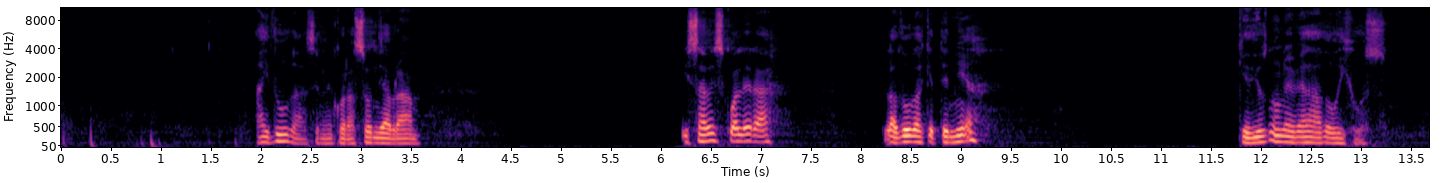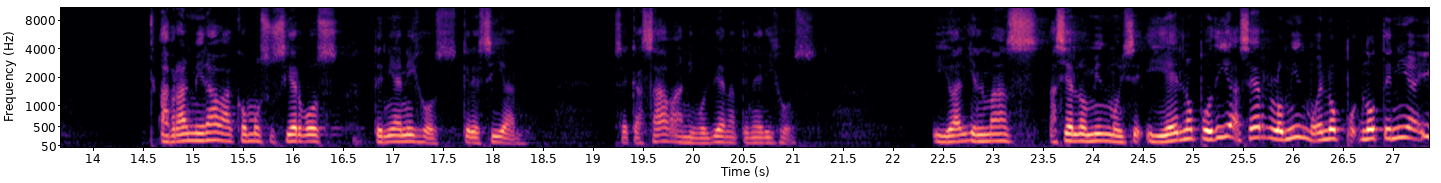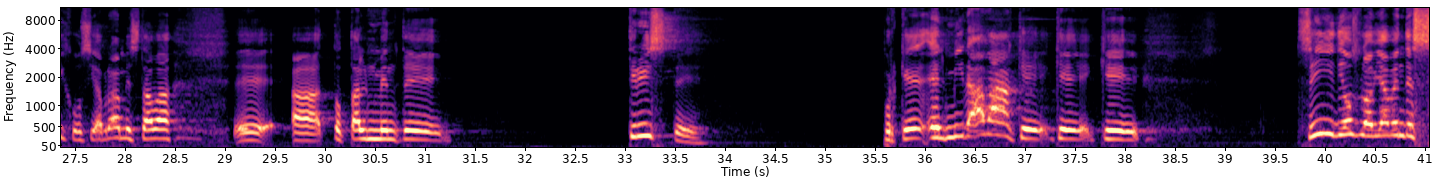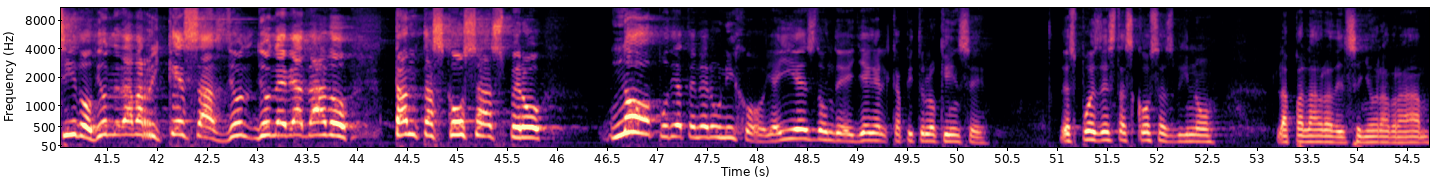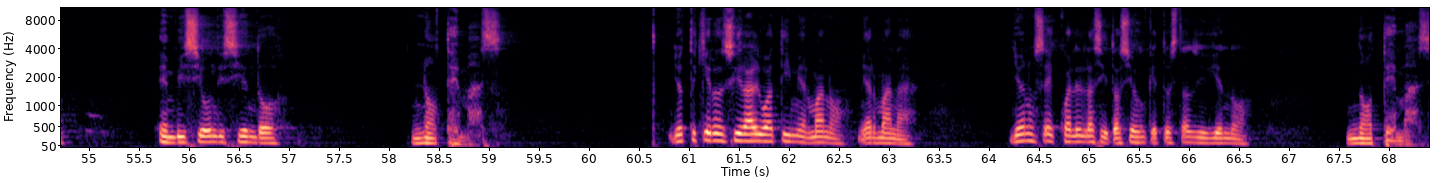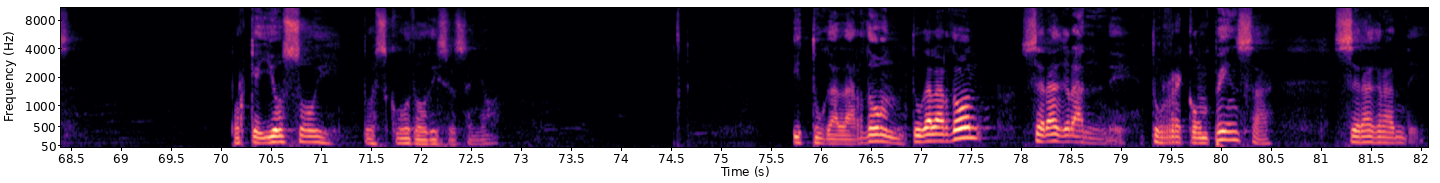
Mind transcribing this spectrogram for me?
Hay dudas en el corazón de Abraham. ¿Y sabes cuál era la duda que tenía? que Dios no le había dado hijos. Abraham miraba cómo sus siervos tenían hijos, crecían, se casaban y volvían a tener hijos. Y alguien más hacía lo mismo y, él no podía hacer lo mismo, él no, tenía hijos y Abraham estaba eh, totalmente triste porque él miraba que, Sí, Dios lo había bendecido, Dios le daba riquezas, Dios, le había dado tantas cosas, pero no podía tener un hijo. Y ahí es donde llega el capítulo 15. Después de estas cosas vino la palabra del Señor Abraham en visión diciendo, no temas. Yo te quiero decir algo a ti, mi hermano, mi hermana. Yo no sé cuál es la situación que tú estás viviendo. No temas porque yo soy tu escudo, dice el Señor. Y tu galardón, tu galardón será grande, tu recompensa será grande.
